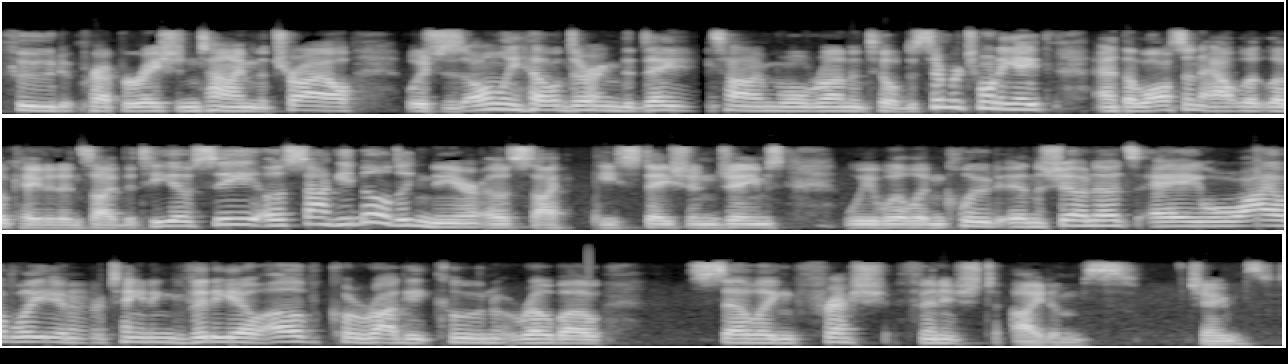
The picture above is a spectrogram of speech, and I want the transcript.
food preparation time. The trial, which is only held during the daytime, will run until December 28th at the Lawson outlet located located inside the TOC Osaki building near Osaki Station. James, we will include in the show notes a wildly entertaining video of Kuragi Kun Robo selling fresh finished items. James?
